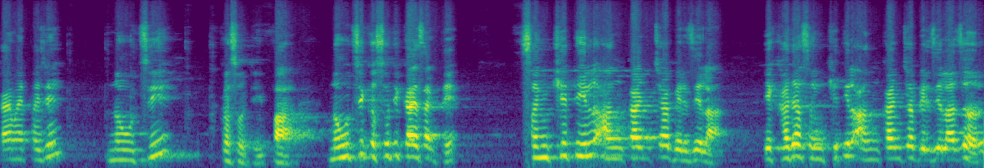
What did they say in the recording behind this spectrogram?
काय माहीत पाहिजे? नऊची कसोटी. पहा नऊची कसोटी काय सांगते? संख्येतील अंकांच्या बेरजेला एखाद्या संख्येतील अंकांच्या बेरजेला जर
